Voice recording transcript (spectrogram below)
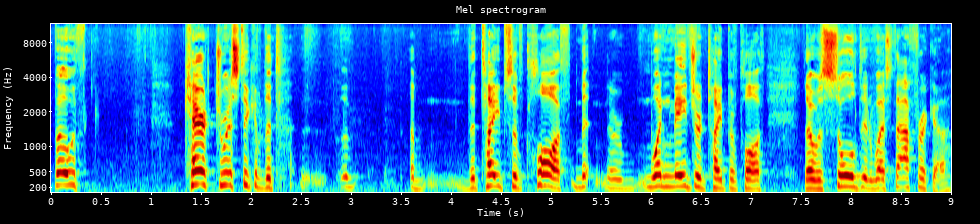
both characteristic of the, of, of the types of cloth, or one major type of cloth that was sold in West Africa.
